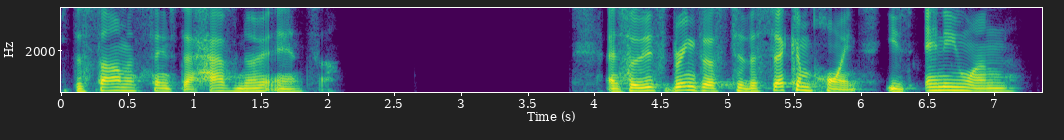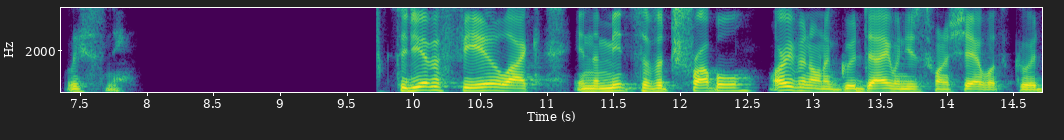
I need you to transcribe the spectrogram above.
But the psalmist seems to have no answer. And so this brings us to the second point is anyone listening? So, do you ever feel like in the midst of a trouble, or even on a good day when you just want to share what's good,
